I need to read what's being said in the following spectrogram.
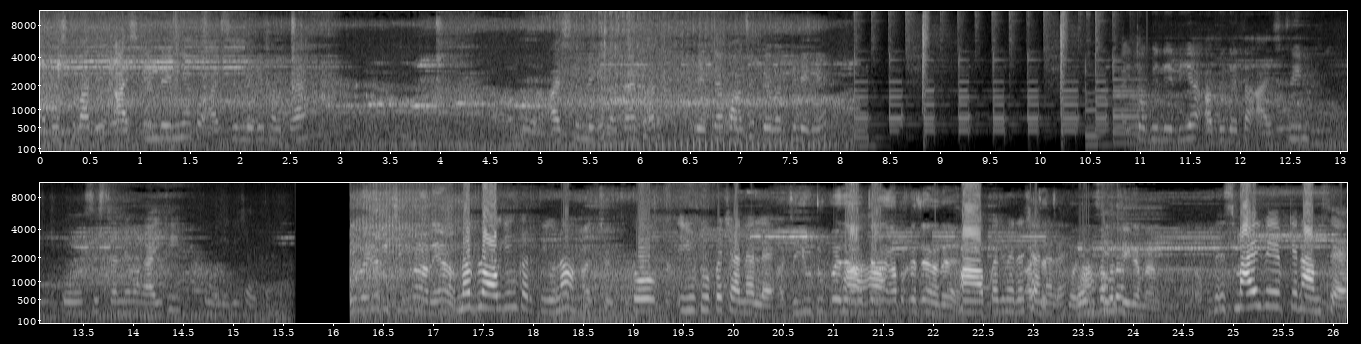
और उसके बाद एक आइसक्रीम लेनी है तो आइसक्रीम लेके चलता है। तो आइसक्रीम लेके चलता है घर। देखते हैं कौन से फ्लेवर की लेंगे तो अभी ले लिया अभी लेता आइसक्रीम तो सिस्टर ने मंगाई थी तो वो लेके चलते हैं। बना रहे हैं मैं ब्लॉगिंग करती हूँ ना। अच्छा अच्छा। तो यूट्यूब पे चैनल है। अच्छा यूट्यूब पे हाँ, अच्छा, हाँ। आपका चैनल है? हाँ आपका मेरा अच्छा, चैनल अच्छा, है। कौन सा ठीक है मैम स्माइल वेव के नाम से है।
